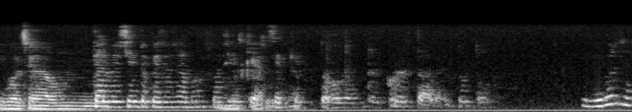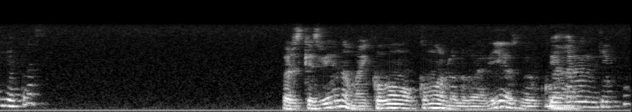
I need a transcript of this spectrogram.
Igual sea un. Tal vez siento que eso sea más fácil que hacer que todo, recorrer todo el puto universo hacia atrás. Pero es que es bien, ¿no? ¿Cómo, ¿Cómo lo lograrías, güey? ¿Cómo? Viajar en el tiempo,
